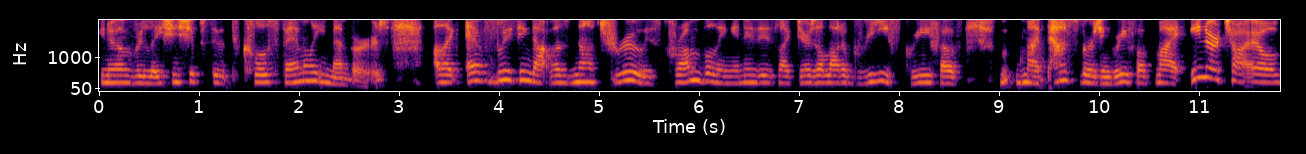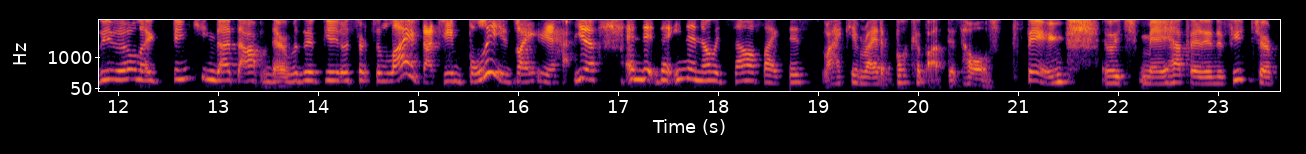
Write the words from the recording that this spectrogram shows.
you know, relationships with close family members, like everything that was not true is crumbling. And it is like there's a lot of grief, grief of my past version, grief of my inner child, you know, like thinking that, that there was a, you know, certain life that she believed, like, yeah, you know, and the, the in and of itself, like this, I can write a book about this whole thing, which may happen in the future.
